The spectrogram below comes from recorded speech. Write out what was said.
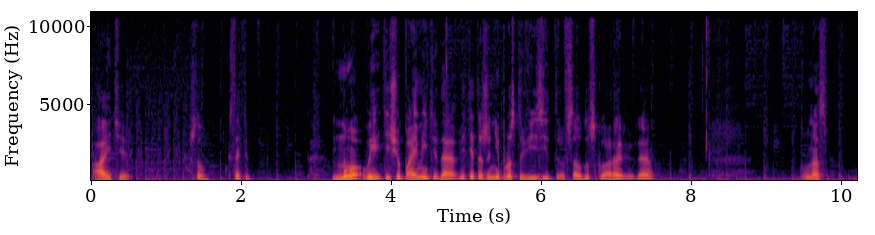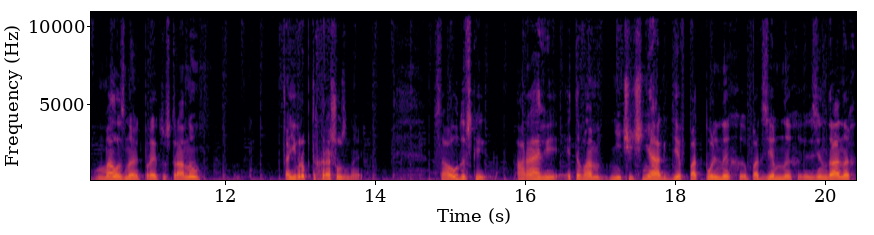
А эти, что, кстати, но вы ведь еще поймите, да, ведь это же не просто визит в Саудовскую Аравию, да. У нас мало знают про эту страну, а Европа-то хорошо знает. В Саудовской Аравии это вам не Чечня, где в подпольных подземных зинданах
